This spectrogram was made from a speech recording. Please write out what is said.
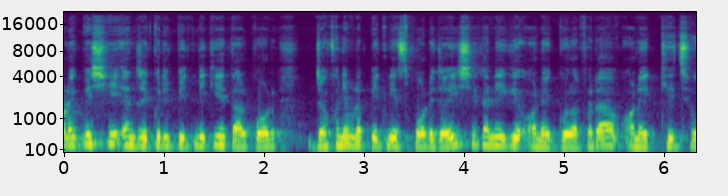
অনেক বেশি এনজয় করি পিকনিকে তারপর যখনই আমরা পিকনিক স্পটে যাই, সেখানে গিয়ে অনেক ঘোরাফেরা, অনেক কিছু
